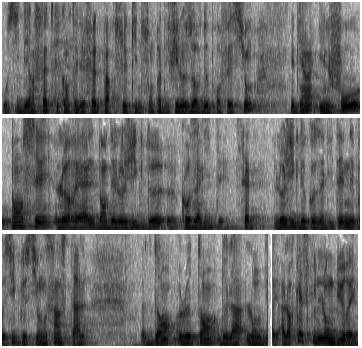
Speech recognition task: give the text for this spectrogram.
aussi bien faite que quand elle est faite par ceux qui ne sont pas des philosophes de profession, eh bien, il faut penser le réel dans des logiques de euh, causalité. Cette logique de causalité n'est possible que si on s'installe dans le temps de la longue durée. Alors, qu'est-ce qu'une longue durée?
